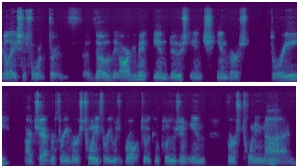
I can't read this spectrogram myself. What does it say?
Galatians 4, th- though the argument induced in, in verse 3, our chapter 3, verse 23, was brought to a conclusion in verse 29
